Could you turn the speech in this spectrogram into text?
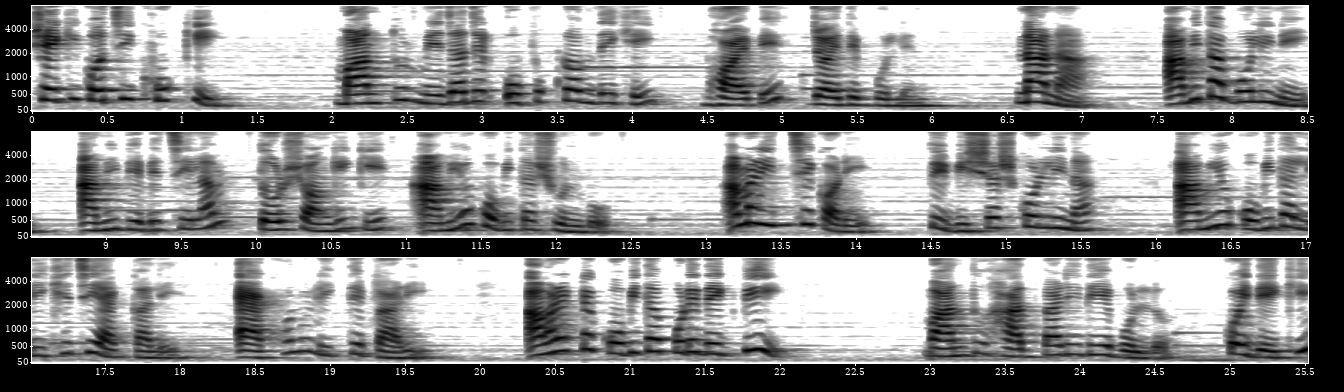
সে কি কচি খুকি? মান্তুর মেজাজের উপক্রম দেখেই ভয় পেয়ে জয়দেব বললেন, না না, আমি তা বলিনি। আমি ভেবেছিলাম তোর সঙ্গে গিয়ে আমিও কবিতা শুনব। আমার ইচ্ছে করে, তুই বিশ্বাস করলি না। আমিও কবিতা লিখেছি এককালে, এখনও লিখতে পারি। আমার একটা কবিতা পড়ে দেখবি? মান্তু হাত বাড়িয়ে দিয়ে বলল, কই দেখি?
